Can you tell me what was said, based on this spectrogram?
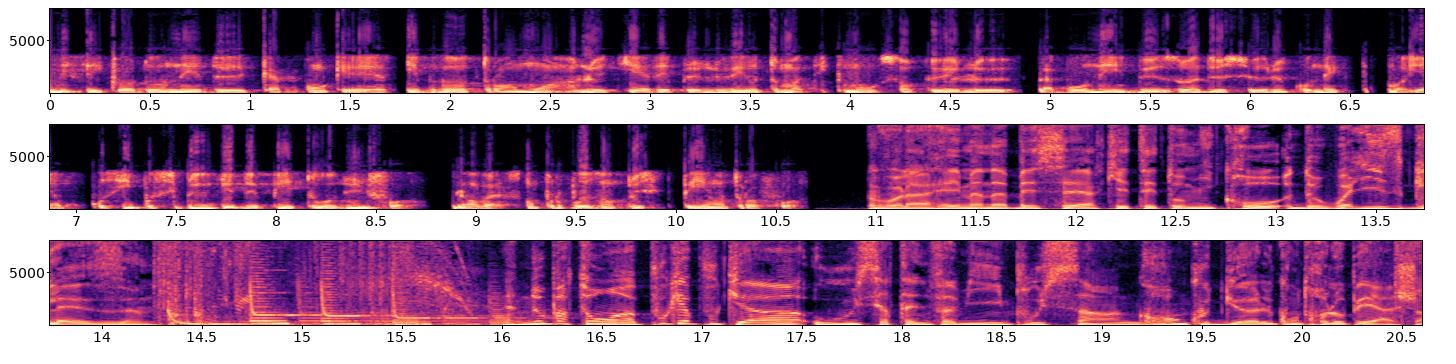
met ses coordonnées de carte bancaire, et dans trois mois, le tiers est prélevé automatiquement sans que l'abonné ait besoin de se reconnecter. Il y a aussi possibilité de payer tout en une fois. Mais on va, ce qu'on propose en plus, c'est de payer en trois fois. Voilà Heymana Besser qui était au micro de Wallis Glaise. Nous partons à Puka Puka où certaines familles poussent un grand coup de gueule contre l'OPH.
